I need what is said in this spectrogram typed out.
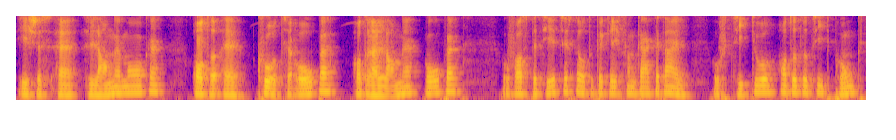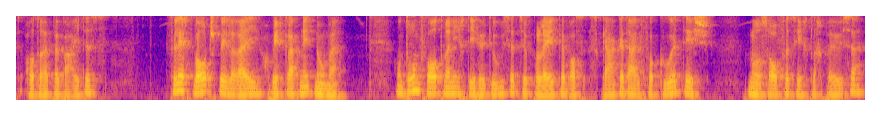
Ist es ein langer Morgen oder ein kurzer Oben oder ein langer Oben? Auf was bezieht sich da der Begriff vom Gegenteil? Auf die Zeituhr oder der Zeitpunkt oder eben beides? Vielleicht Wortspielerei, aber ich glaube nicht nur. Und darum fordere ich dich heute raus zu überlegen, was das Gegenteil von gut ist. Nur das offensichtlich Böse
